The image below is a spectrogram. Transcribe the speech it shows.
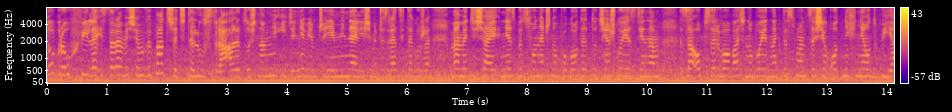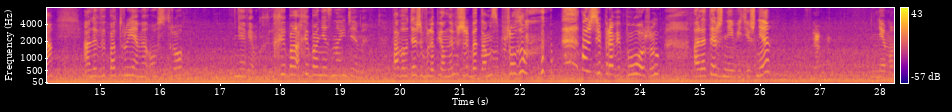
dobrą chwilę i staramy się wypatrzeć te lustra, ale coś nam nie idzie. Nie wiem, czy je minęliśmy, czy z racji tego, że mamy dzisiaj niezbyt słoneczną pogodę, to ciężko jest je nam zaobserwować, no bo jednak te słońce się od nich nie odbija, ale wypatrujemy ostro. Nie wiem, ch- chyba, chyba nie znajdziemy. Paweł też wlepiony w szybę tam z przodu, aż się prawie położył, ale też nie widzisz, nie? Nie ma.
